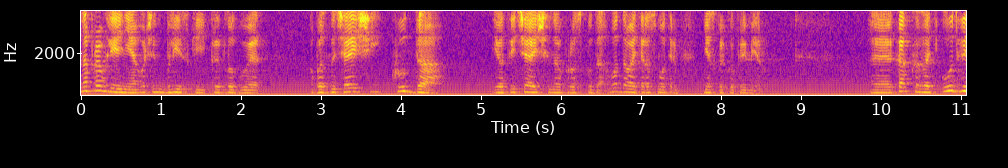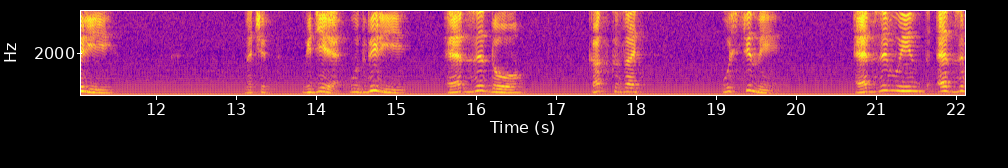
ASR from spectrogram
направления, очень близкий предлогу at, обозначающий куда и отвечающий на вопрос «Куда?». Вот давайте рассмотрим несколько примеров. Э, как сказать «у двери», значит, где «у двери», «at the door», как сказать «у стены», «at the wind», «at the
